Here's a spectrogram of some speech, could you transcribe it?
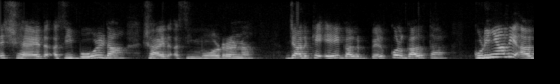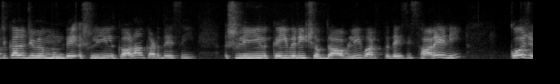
ਤੇ ਸ਼ਾਇਦ ਅਸੀਂ ਬੋਲਡ ਆ, ਸ਼ਾਇਦ ਅਸੀਂ ਮਾਡਰਨ ਆ। ਜਦ ਕਿ ਇਹ ਗੱਲ ਬਿਲਕੁਲ ਗਲਤ ਆ। ਕੁੜੀਆਂ ਵੀ ਅੱਜ ਕੱਲ ਜਿਵੇਂ ਮੁੰਡੇ ਅਸ਼ਲੀਲ ਗਾਲਾਂ ਕੱਢਦੇ ਸੀ, ਅਸ਼ਲੀਲ ਕਈ ਵਾਰੀ ਸ਼ਬਦਾਵਲੀ ਵਰਤਦੇ ਸੀ, ਸਾਰੇ ਨਹੀਂ ਕੁਝ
